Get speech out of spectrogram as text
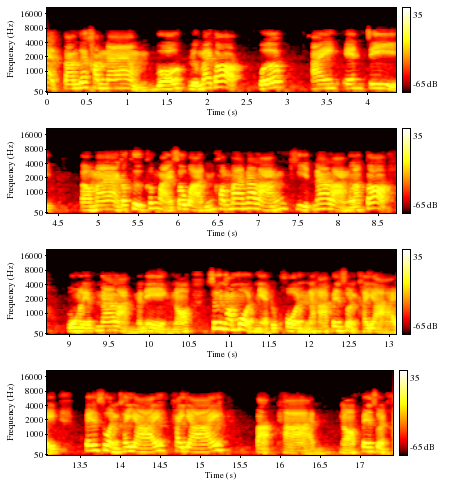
at ตามด้วยคำนาม verb หรือไม่ก็ verb ing ต่อมาก็คือเครื่องหมายสวรรค์คอมมาหน้าหลัง ขีดหน้าหลังแล้วก็ วงเล็บหน้าหลังนั่นเองเนาะซึ่งทั้งหมดเนี่ยทุกคนนะคะเป็นส่วนขยายเป็นส่วนขยายขยายประธานเนาะเป็นส่วนข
